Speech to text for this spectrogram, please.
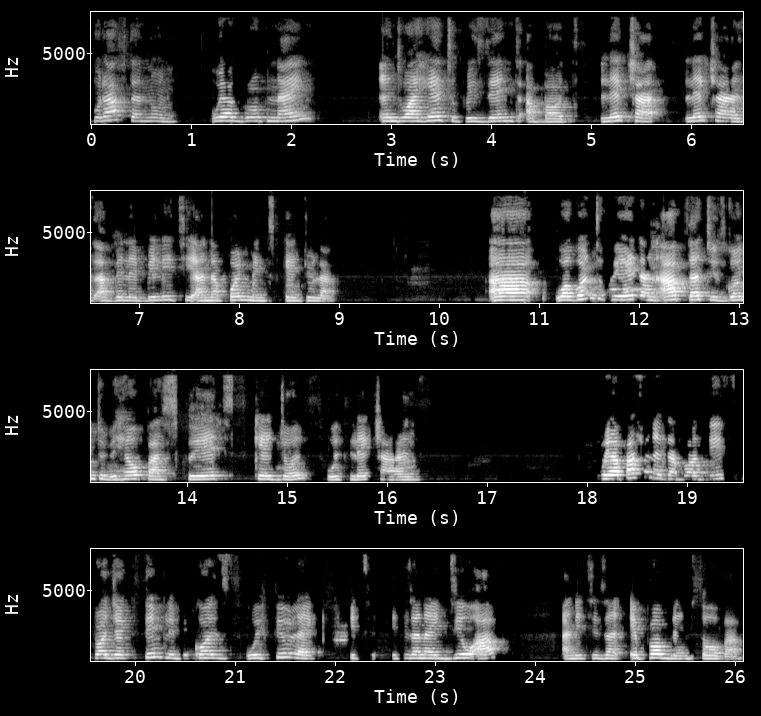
Good afternoon. We are Group 9 and we're here to present about lecture lecturers availability and appointment scheduler. Uh, we're going to create an app that is going to help us create schedules with lecturers. We are passionate about this project simply because we feel like it's, it is an ideal app and it is a, a problem solver.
